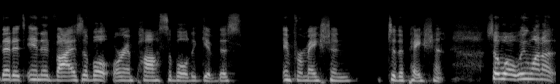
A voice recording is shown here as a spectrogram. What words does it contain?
that it's inadvisable or impossible to give this information to the patient. So what we want to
